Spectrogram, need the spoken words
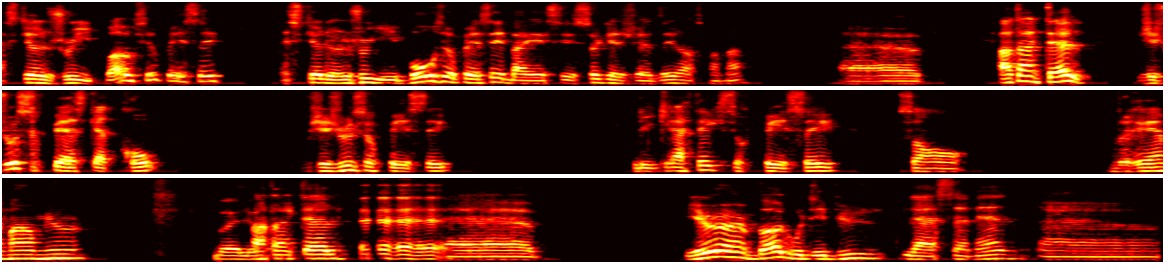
Est-ce que le jeu est bug sur PC? Est-ce que le jeu est beau sur PC? Ben, c'est ça que je vais dire en ce moment. En tant que tel, j'ai joué sur PS4 Pro. J'ai joué sur PC. Les graphiques sur PC sont vraiment mieux. en tant que tel. Euh, il y a eu un bug au début de la semaine. Euh,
